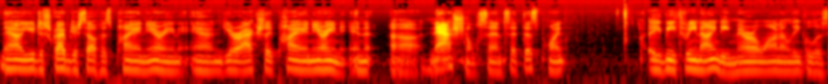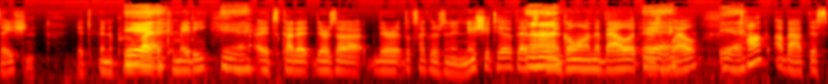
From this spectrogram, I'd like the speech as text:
Now, you described yourself as pioneering, and you're actually pioneering in a national sense at this point. AB 390, marijuana legalization. It's been approved yeah. by the committee. Yeah. It's got a there's a there it looks like there's an initiative that's uh-huh. going to go on the ballot yeah. as well. Yeah. Talk about this.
